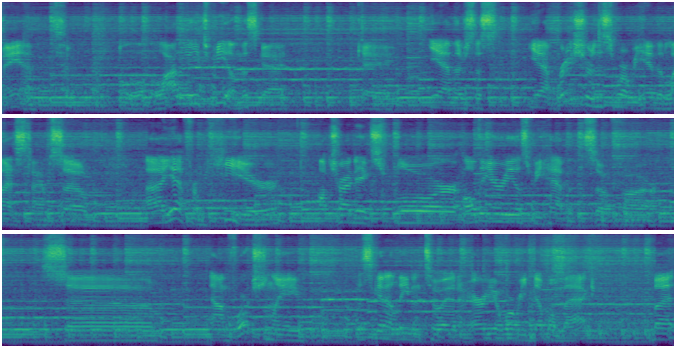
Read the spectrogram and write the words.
man, a lot of HP on this guy. Okay, yeah, there's this. Yeah, pretty sure this is where we ended last time. So, uh, yeah, from here, I'll try to explore all the areas we haven't so far. So. Now unfortunately, this is going to lead into an area where we double back, but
